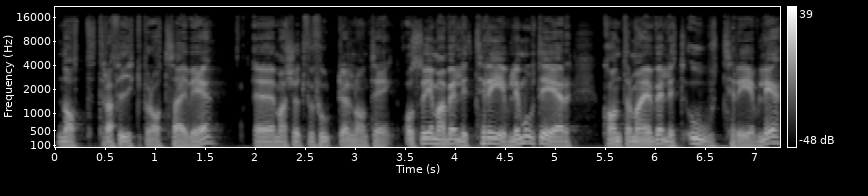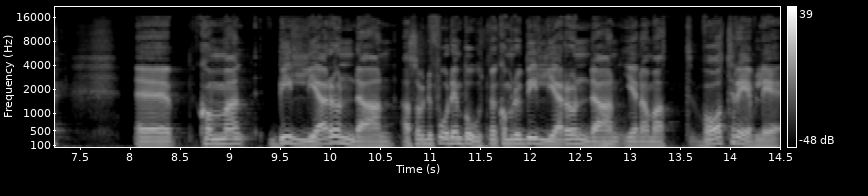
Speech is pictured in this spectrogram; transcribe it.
något trafikbrott, säger vi. Eh, man kört för fort eller någonting. Och så är man väldigt trevlig mot er kontra man är väldigt otrevlig. Eh, kommer man billigare undan, alltså du får din bot, men kommer du billigare undan genom att vara trevlig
